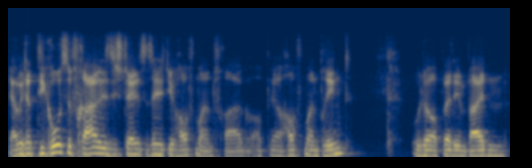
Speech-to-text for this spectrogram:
Ja, aber ich glaube, die große Frage, die sich stellt, ist tatsächlich die Hoffmann-Frage, ob er Hoffmann bringt oder ob er den beiden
